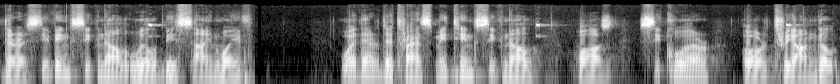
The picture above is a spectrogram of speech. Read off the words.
The receiving signal will be sine wave, whether the transmitting signal was square or triangle.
